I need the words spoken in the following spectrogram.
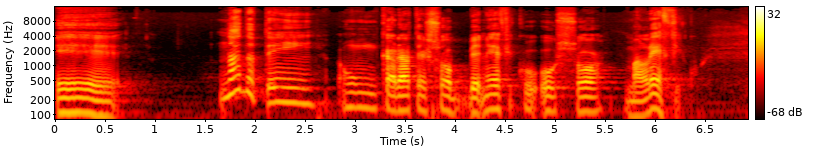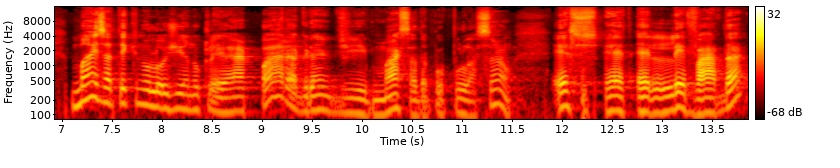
É, nada tem um caráter só benéfico ou só maléfico. Mas a tecnologia nuclear para a grande massa da população é, é, é levada,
